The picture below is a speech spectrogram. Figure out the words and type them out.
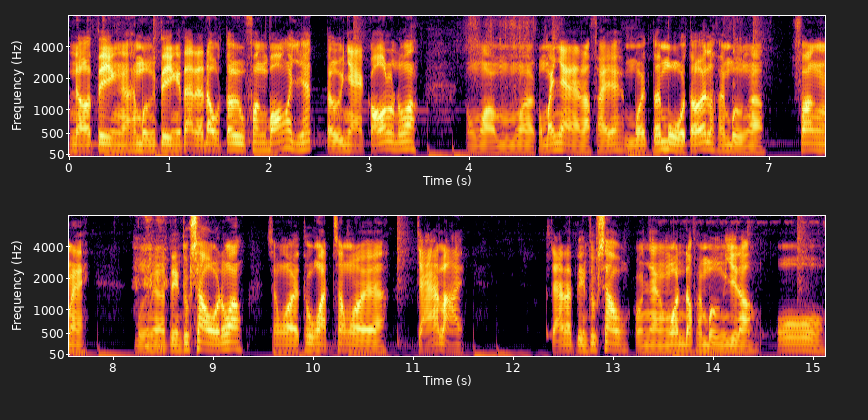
nợ tiền hay mượn tiền người ta để đầu tư phân bón hay gì hết. Tự nhà có luôn đúng không? Còn còn mấy nhà này là phải mỗi tới mùa tới là phải mượn à, phân này mượn à, tiền thuốc sâu rồi đúng không? Xong rồi thu hoạch xong rồi à, trả lại. Trả lại tiền thuốc sâu còn nhà Minh đâu phải mượn gì đâu. Ô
